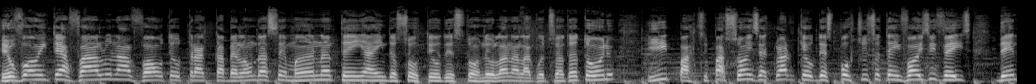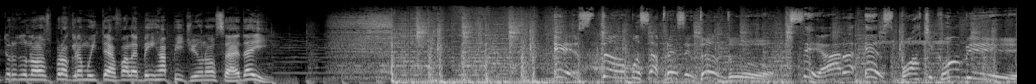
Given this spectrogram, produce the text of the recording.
Eu vou ao intervalo, na volta eu trago o tabelão da semana, tem ainda sorteio desse torneio lá na Lagoa de Santo Antônio e participações. É claro que o Desportista tem voz e vez dentro do nosso programa. O intervalo é bem rapidinho, não sai daí. Estamos apresentando Seara Esporte Clube.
